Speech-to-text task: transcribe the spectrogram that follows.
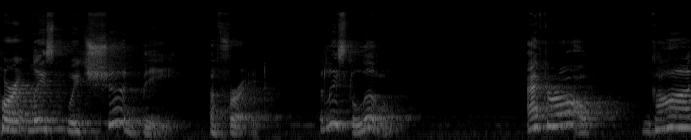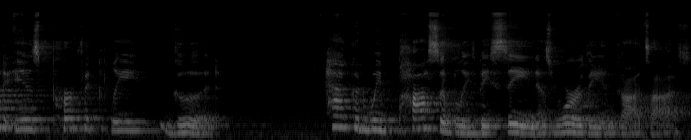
Or at least we should be afraid at least a little. After all, God is perfectly good. How could we possibly be seen as worthy in God's eyes?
